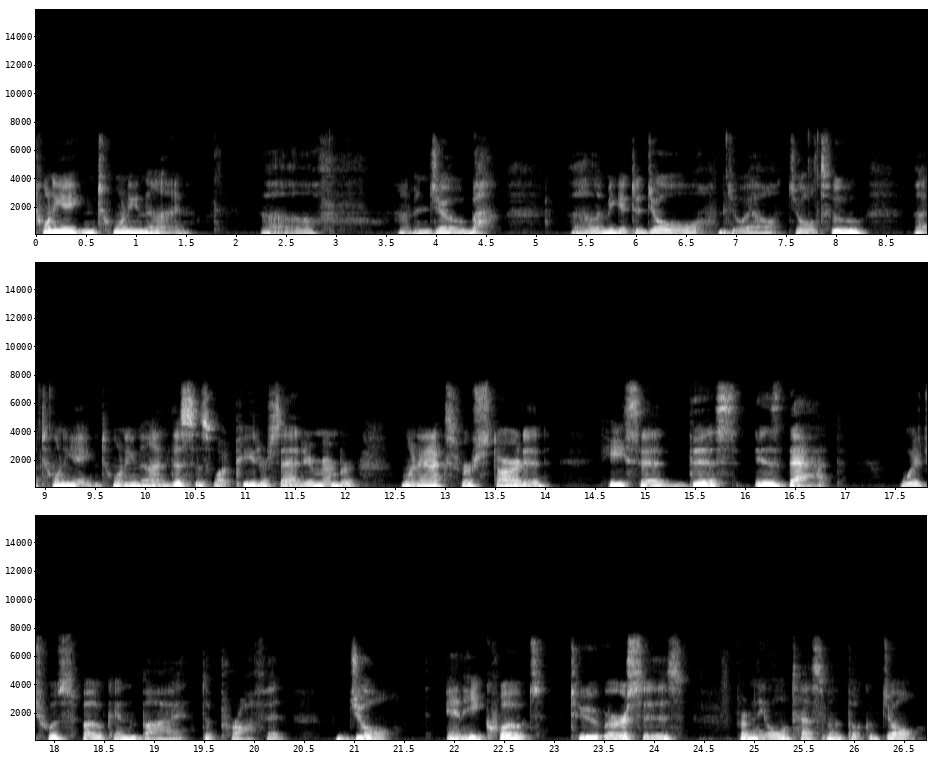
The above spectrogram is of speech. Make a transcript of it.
28 and 29. Uh, I'm in Job. Uh, let me get to Joel, Joel, Joel 2, uh, 28 and 29. This is what Peter said. You remember when Acts first started, he said, This is that which was spoken by the prophet Joel. And he quotes two verses from the Old Testament book of Joel.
